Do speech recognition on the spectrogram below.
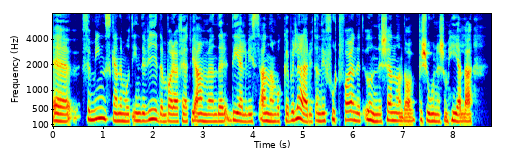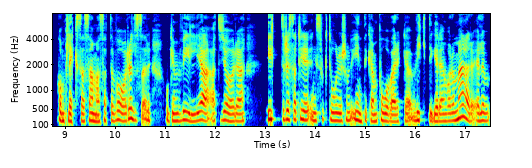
eh, förminskande mot individen bara för att vi använder delvis annan vokabulär, utan det är fortfarande ett underkännande av personer som hela komplexa sammansatta varelser och en vilja att göra yttre sorteringsfaktorer som du inte kan påverka viktigare än vad de är, eller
